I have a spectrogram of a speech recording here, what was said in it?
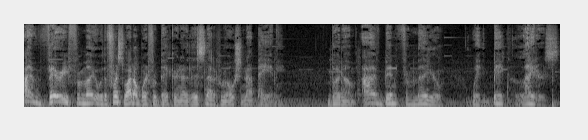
I'm very familiar with the first of all, I don't work for Bic or none of this. It's not a promotion, not paying me. But um, I've been familiar with Bic lighters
